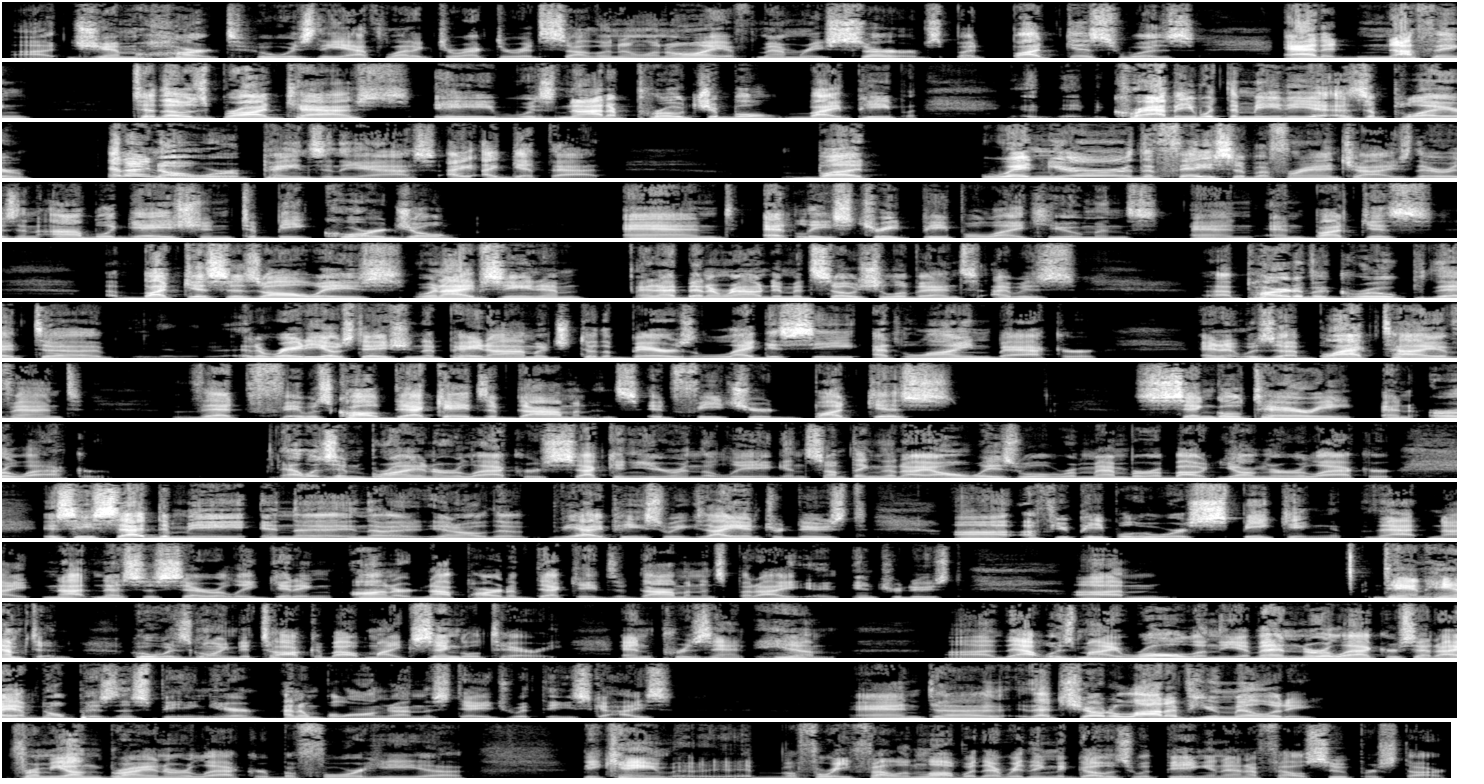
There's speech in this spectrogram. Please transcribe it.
uh, Jim Hart, who was the athletic director at Southern Illinois, if memory serves. But Butkus was added nothing to those broadcasts. He was not approachable by people, crabby with the media as a player. And I know we're pains in the ass. I, I get that. But when you're the face of a franchise, there is an obligation to be cordial and at least treat people like humans. And and Butkus, Butkus is always when I've seen him and I've been around him at social events. I was uh, part of a group that uh, at a radio station that paid homage to the Bears' legacy at linebacker, and it was a black tie event that it was called Decades of Dominance. It featured Butkus, Singletary, and Urlacher. That was in Brian Urlacher's second year in the league, and something that I always will remember about young Urlacher is he said to me in the in the you know the VIP suite I introduced uh, a few people who were speaking that night, not necessarily getting honored, not part of Decades of Dominance, but I introduced um, Dan Hampton, who was going to talk about Mike Singletary and present him. Uh, that was my role in the event. And Urlacher said, I have no business being here. I don't belong on the stage with these guys. And uh, that showed a lot of humility from young Brian Urlacher before he uh, became uh, before he fell in love with everything that goes with being an NFL superstar.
